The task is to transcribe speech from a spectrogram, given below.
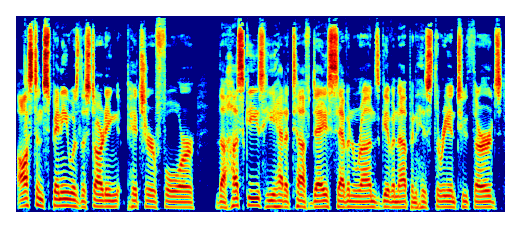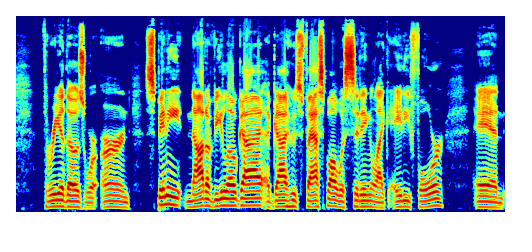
Austin Spinney was the starting pitcher for the Huskies, he had a tough day, seven runs given up in his three and two thirds. Three of those were earned. Spinney, not a velo guy, a guy whose fastball was sitting like 84, and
